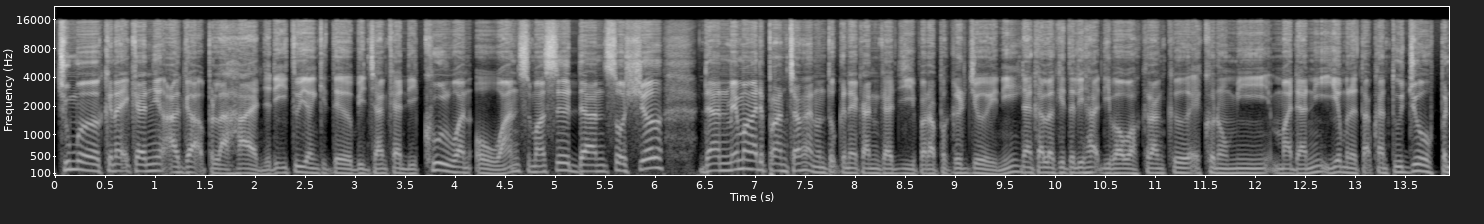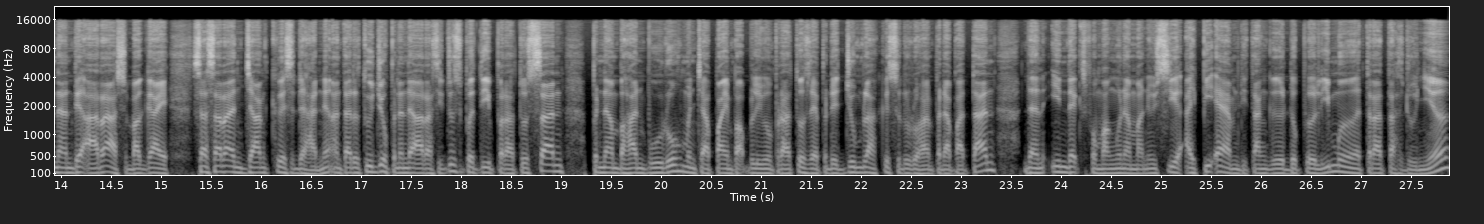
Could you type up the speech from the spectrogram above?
Cuma kenaikannya agak perlahan. Jadi itu yang kita bincangkan di Cool 101 semasa dan social. Dan memang ada perancangan untuk kenaikan gaji para pekerja ini. Dan kalau kita lihat di bawah kerangka ekonomi madani ia menetapkan tujuh penanda arah sebagai sasaran jangka sederhana. Antara tujuh penanda arah itu seperti peratusan penambahan buruh mencapai 45% daripada jumlah keseluruhan pendapatan dan Indeks Pembangunan Manusia IPM di tangga 25 teratas dunia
